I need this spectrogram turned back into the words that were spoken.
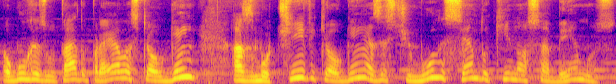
algum resultado para elas, que alguém as motive, que alguém as estimule, sendo que nós sabemos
